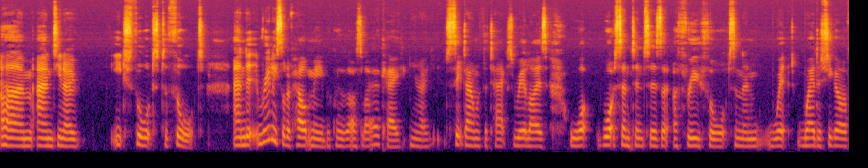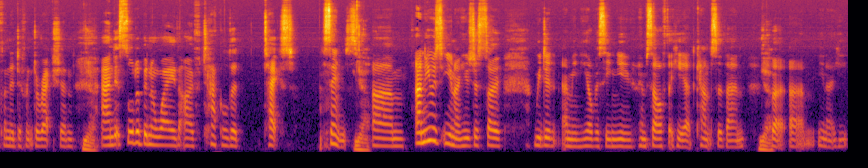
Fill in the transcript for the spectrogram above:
Um, and, you know, each thought to thought. And it really sort of helped me because I was like, okay, you know, sit down with the text, realize what what sentences are, are through thoughts, and then where, where does she go off in a different direction. Yeah. And it's sort of been a way that I've tackled a text since. Yeah. Um, and he was, you know, he was just so. We didn't. I mean, he obviously knew himself that he had cancer then. Yeah. But um, you know, he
